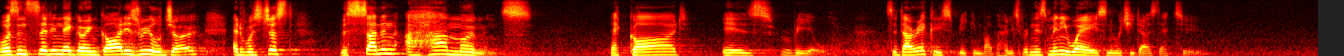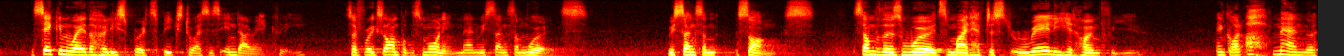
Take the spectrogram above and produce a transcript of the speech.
wasn't sitting there going, God is real, Joe. It was just the sudden aha moments that God is real. So directly speaking by the Holy Spirit. And there's many ways in which he does that too. The second way the Holy Spirit speaks to us is indirectly. So, for example, this morning, man, we sung some words. We sung some songs. Some of those words might have just really hit home for you and gone, oh man, the,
